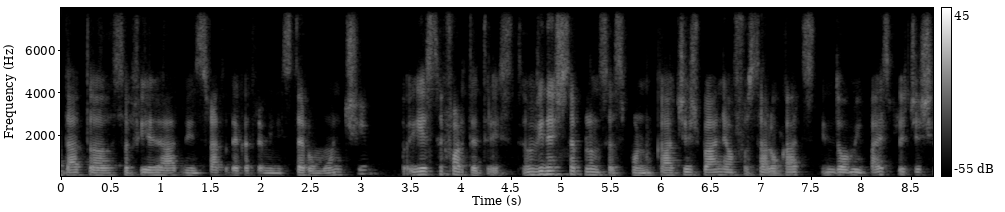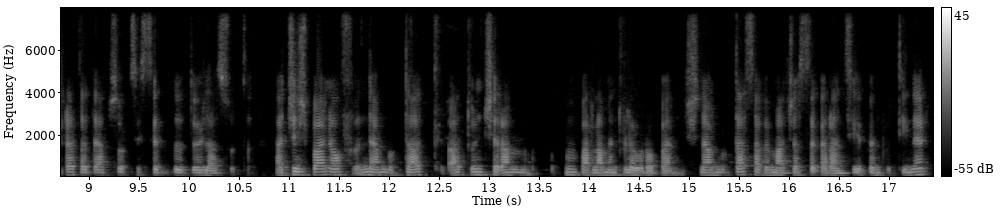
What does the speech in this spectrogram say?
dată să fie administrată de către Ministerul Muncii este foarte trist. Îmi vine și să plâng să spun că acești bani au fost alocați din 2014 și rata de absorție este de 2%. Acești bani au, ne-am luptat, atunci eram în Parlamentul European și ne-am luptat să avem această garanție pentru tineri,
